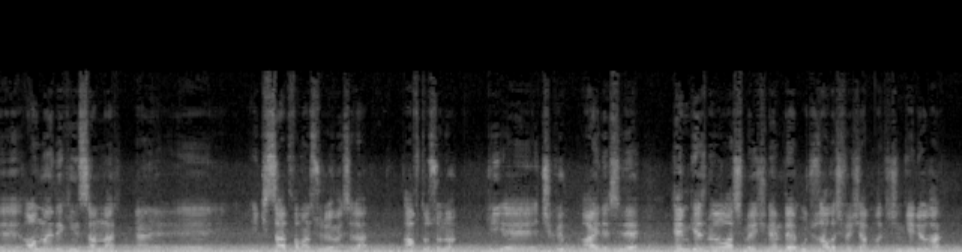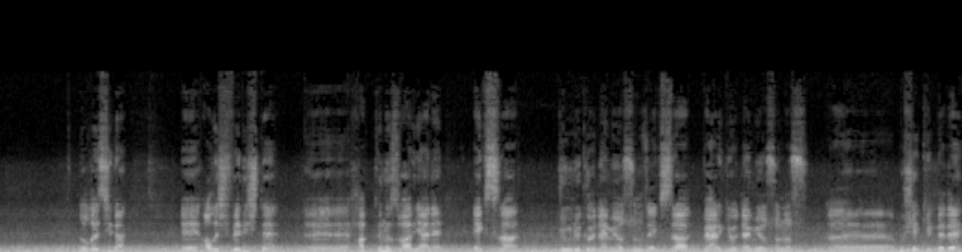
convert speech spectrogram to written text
E, Almanya'daki insanlar yani e, 2 saat falan sürüyor mesela. Hafta sonu e, çıkıp ailesiyle hem gezme dolaşma için hem de ucuz alışveriş yapmak için geliyorlar. Dolayısıyla e, alışverişte e, hakkınız var. Yani ekstra gümrük ödemiyorsunuz, ekstra vergi ödemiyorsunuz. E, bu şekilde de e,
